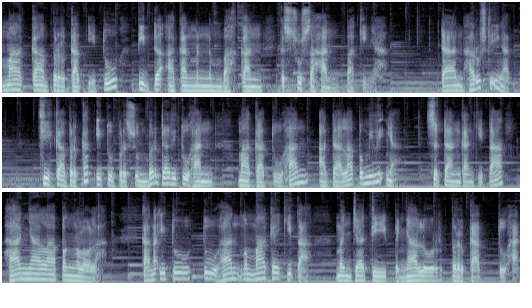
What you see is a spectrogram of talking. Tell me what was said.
maka berkat itu tidak akan menambahkan kesusahan baginya. Dan harus diingat, jika berkat itu bersumber dari Tuhan, maka Tuhan adalah pemiliknya, sedangkan kita hanyalah pengelola. Karena itu, Tuhan memakai kita menjadi penyalur berkat Tuhan.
